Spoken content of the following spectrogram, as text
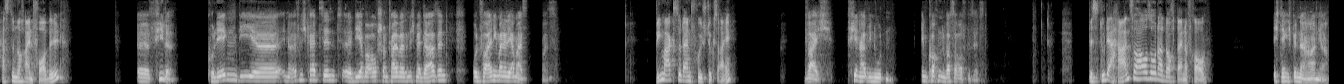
Hast du noch ein Vorbild? Äh, viele Kollegen, die äh, in der Öffentlichkeit sind, äh, die aber auch schon teilweise nicht mehr da sind und vor allen Dingen meine Lehrmeister. Wie magst du dein Frühstücksei? Weich. Viereinhalb Minuten. Im kochenden Wasser aufgesetzt. Bist du der Hahn zu Hause oder doch deine Frau? Ich denke, ich bin der Hahn, ja.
